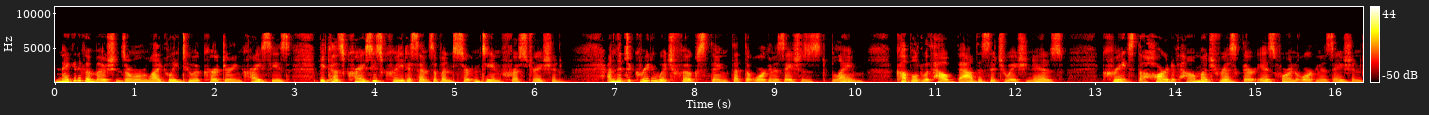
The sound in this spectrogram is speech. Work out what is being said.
Negative emotions are more likely to occur during crises because crises create a sense of uncertainty and frustration and the degree to which folks think that the organization is to blame, coupled with how bad the situation is, creates the heart of how much risk there is for an organization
